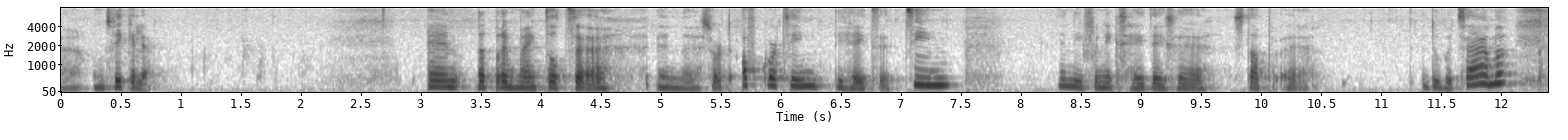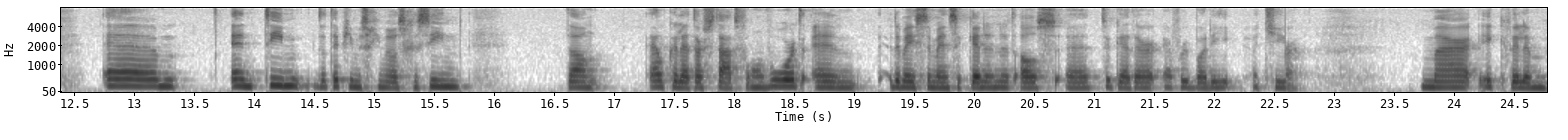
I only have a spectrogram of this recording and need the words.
uh, ontwikkelen. En dat brengt mij tot een soort afkorting, die heet Team. En niet voor niks heet deze stap Doe het samen. Um, en Team, dat heb je misschien wel eens gezien, dan elke letter staat voor een woord en de meeste mensen kennen het als uh, Together Everybody Achieves. Maar ik wil hem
